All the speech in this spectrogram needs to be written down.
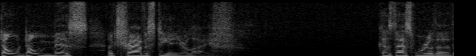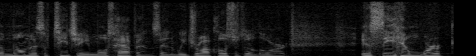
Don't, don't miss a travesty in your life because that's where the, the moments of teaching most happens and we draw closer to the lord and see Him work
